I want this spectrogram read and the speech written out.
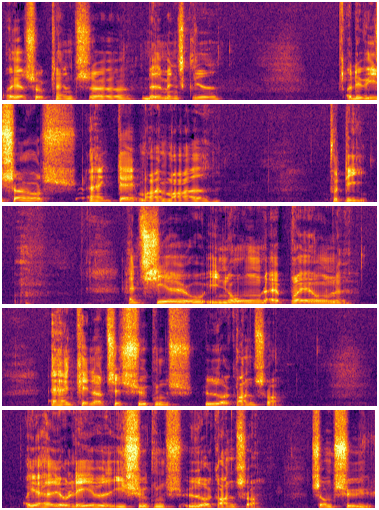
og jeg søgte hans øh, medmenneskelighed. Og det viser sig også, at han gav mig meget, fordi han siger jo i nogle af brevene, at han kender til psykens ydergrænser. Og jeg havde jo levet i psykens ydergrænser som syg.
